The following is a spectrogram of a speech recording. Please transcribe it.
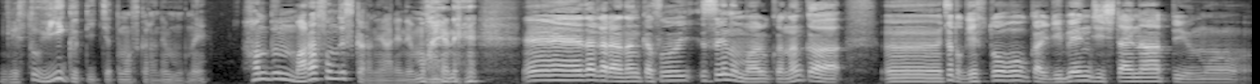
ゲストウィークって言っちゃってますからね、もうね。半分マラソンですからね、あれね、もはやね。えー、だからなんかそういう、そういうのもあるか、なんか、うーん、ちょっとゲスト会リベンジしたいなっていうもう、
